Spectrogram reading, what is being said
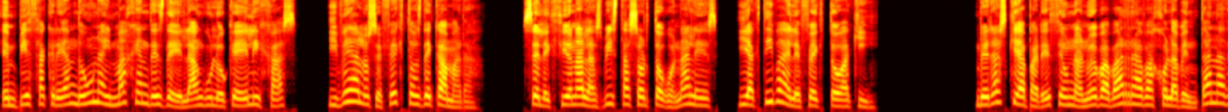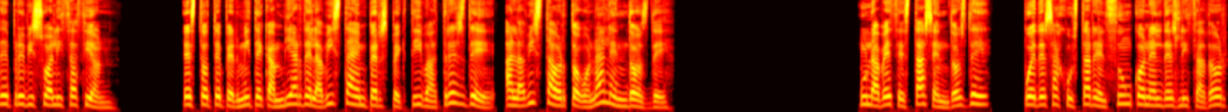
empieza creando una imagen desde el ángulo que elijas y vea los efectos de cámara. Selecciona las vistas ortogonales y activa el efecto aquí. Verás que aparece una nueva barra bajo la ventana de previsualización. Esto te permite cambiar de la vista en perspectiva 3D a la vista ortogonal en 2D. Una vez estás en 2D, puedes ajustar el zoom con el deslizador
